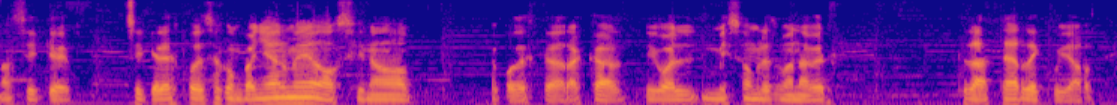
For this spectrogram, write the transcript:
así que si querés puedes acompañarme, o si no, te puedes quedar acá. Igual mis hombres van a ver, tratar de cuidarte.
